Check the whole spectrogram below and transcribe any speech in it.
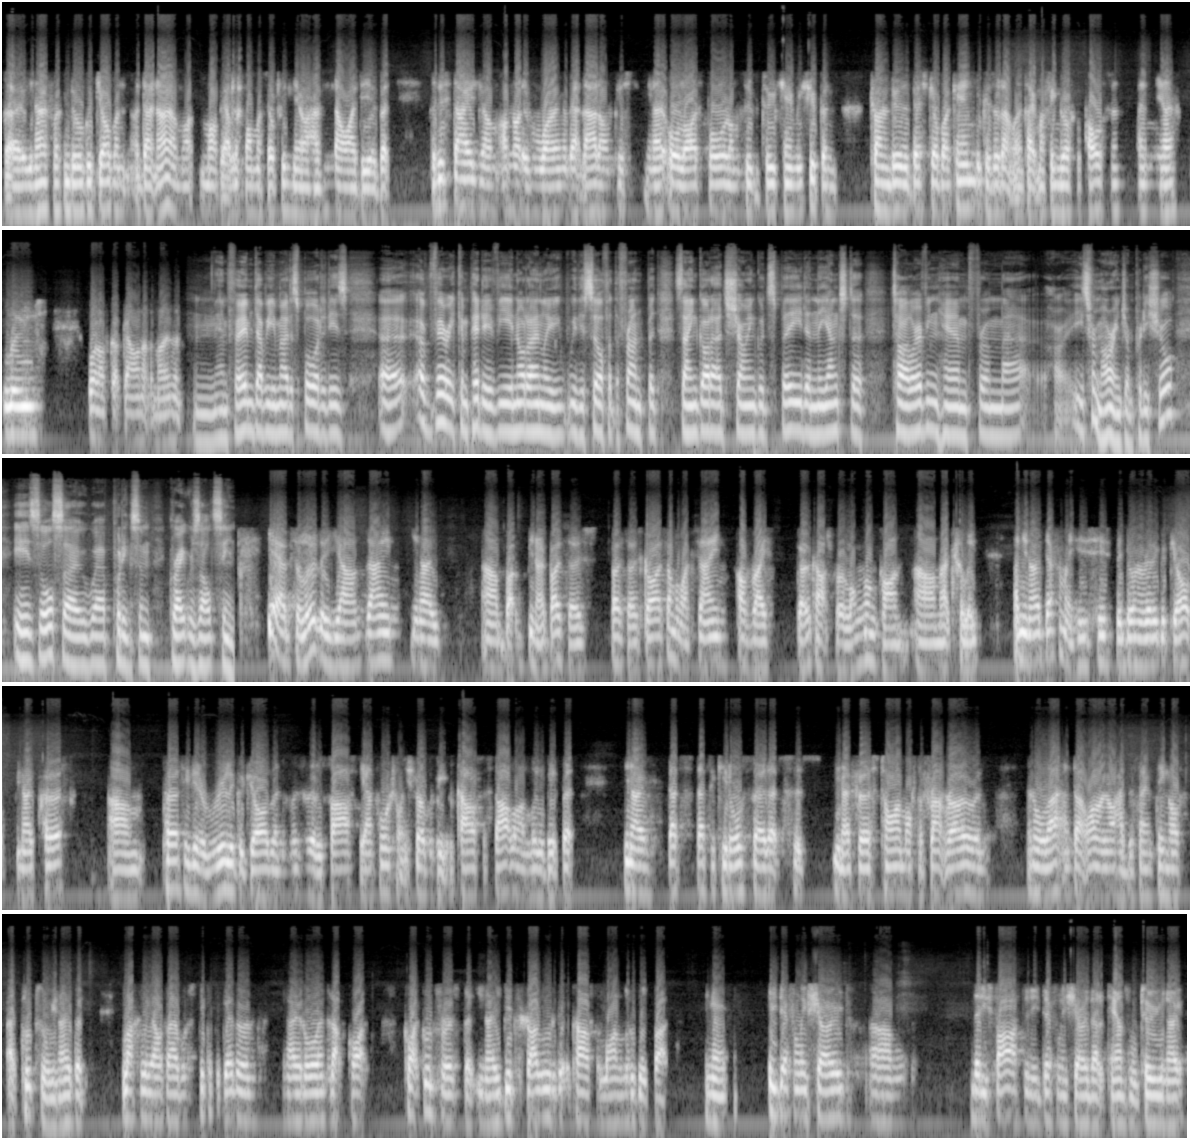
so you know, if I can do a good job, and I don't know, I might might be able to find myself in there. I have no idea, but at this stage, I'm, I'm not even worrying about that. I'm just, you know, all eyes forward on Super 2 Championship and trying to do the best job I can because I don't want to take my finger off the pulse and, and you know, lose what I've got going at the moment. Mm, and for MW Motorsport, it is uh, a very competitive year, not only with yourself at the front, but Zane Goddard's showing good speed, and the youngster Tyler Everingham from uh, he's from Orange, I'm pretty sure, is also uh, putting some great results in. Yeah, absolutely. Um, Zane, you know, um, but you know, both those both those guys. Someone like Zane, I've raced go karts for a long, long time, um, actually, and you know, definitely he's he's been doing a really good job. You know, Perth, um, Perth, he did a really good job and was really fast. He unfortunately struggled to get the car off the start line a little bit, but you know, that's that's a kid also that's, you know first time off the front row and and all that. And don't worry, I had the same thing off at Clipsal, you know, but luckily I was able to stick it together and you know it all ended up quite quite good for us. But you know, he did struggle to get the car off the line a little bit. But you know, he definitely showed um, that he's fast, and he definitely showed that at Townsville too. You know,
